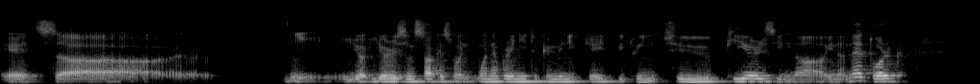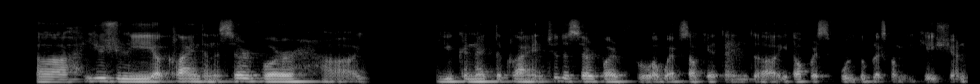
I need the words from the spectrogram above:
It's uh, you're, you're, using sockets when, whenever you need to communicate between two peers in a, in a network, uh, usually a client and a server. Uh, you connect the client to the server through a WebSocket and uh, it offers full duplex communication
